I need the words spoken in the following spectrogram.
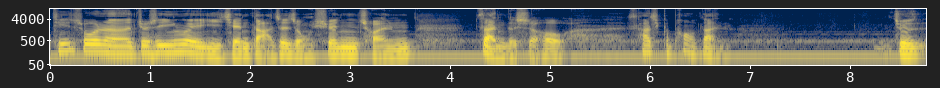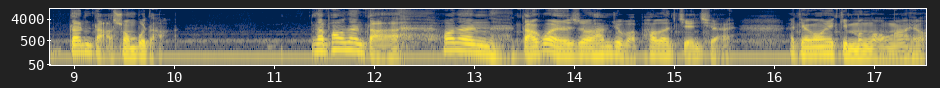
听说呢，就是因为以前打这种宣传战的时候啊，它这个炮弹。就是单打双不打，那炮弹打炮弹打过来的时候，他们就把炮弹捡起来。啊，听讲那金门王啊，哟，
